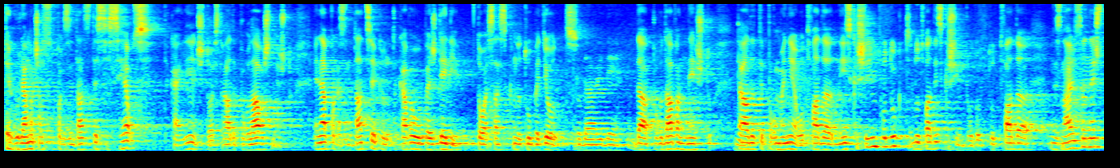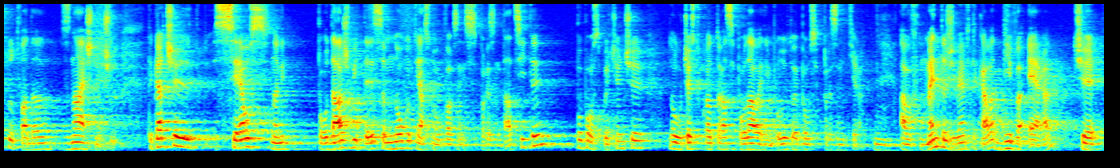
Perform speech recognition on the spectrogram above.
те голяма част от презентациите са селс, така или иначе, т.е. трябва да продаваш нещо. Една презентация като такава е убеждение, т.е. аз искам да те убедя от Продава идеи. да, продава нещо. Трябва да те променя от това да не искаш един продукт, до това да искаш един продукт. От това да не знаеш за нещо, до това да знаеш нещо. Така че селс, нали, продажбите са много тясно обвързани с презентациите, по проста причина, че много често, когато трябва да се продава един продукт, той първо се презентира. А в момента живеем в такава дива ера, че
